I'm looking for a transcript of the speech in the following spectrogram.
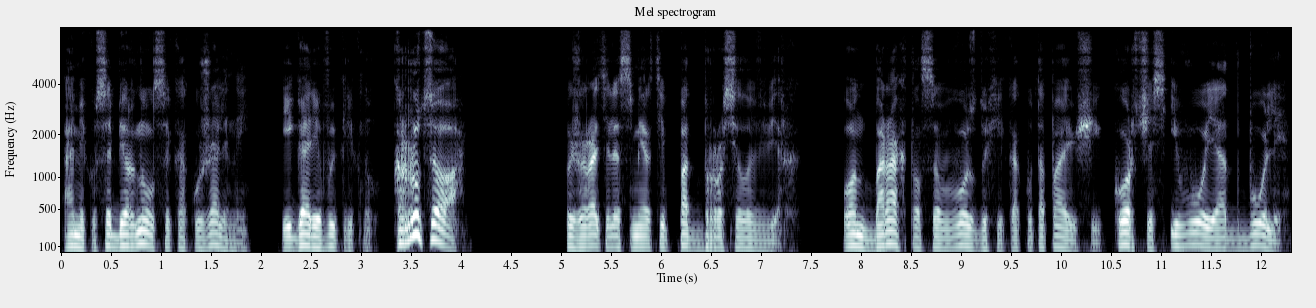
Амикус обернулся, как ужаленный, и Гарри выкрикнул «Круцо!». Пожирателя смерти подбросило вверх. Он барахтался в воздухе, как утопающий, корчась и воя от боли,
